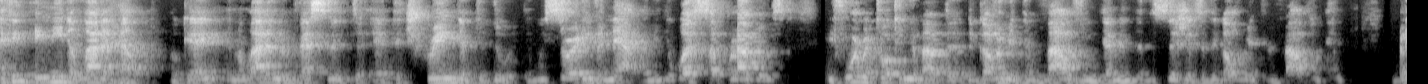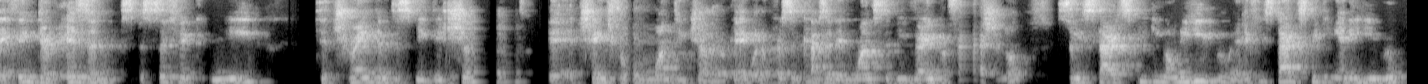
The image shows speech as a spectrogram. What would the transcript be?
I think they need a lot of help, okay, and a lot of investment to, uh, to train them to do it. And we saw it even now. I mean, there was some problems before we're talking about the, the government involving them in the decisions and the government involving them. But I think there is a specific need to train them to speak. They shouldn't uh, change from one to each other, okay? When a person comes in and wants to be very professional, so he starts speaking only Hebrew. And if he starts speaking any Hebrew,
